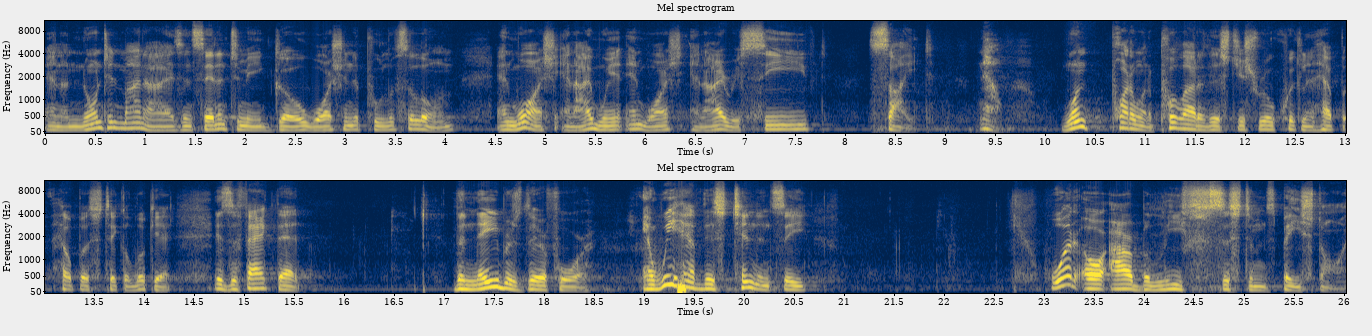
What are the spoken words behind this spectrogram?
and anointed mine eyes and said unto me, Go wash in the pool of Siloam and wash. And I went and washed, and I received sight. Now, one part I want to pull out of this just real quickly and help, help us take a look at is the fact that the neighbors, therefore, and we have this tendency. What are our belief systems based on?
